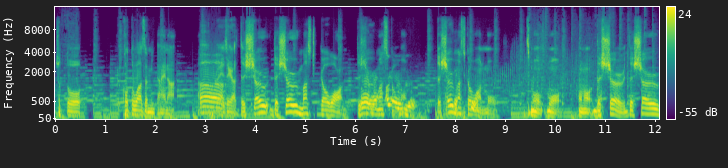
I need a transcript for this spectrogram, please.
ちょっと、ことわざみたいな、あ The show, the show must go on. The show must go on. The show must go on. もう、も、もう、この、The show, the show,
